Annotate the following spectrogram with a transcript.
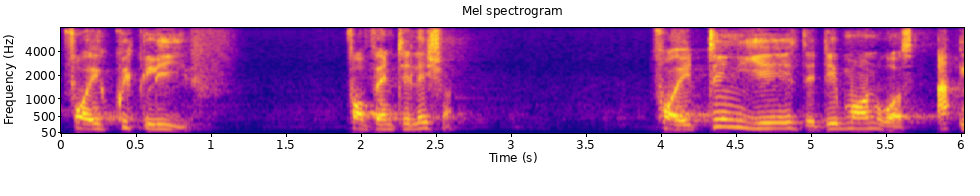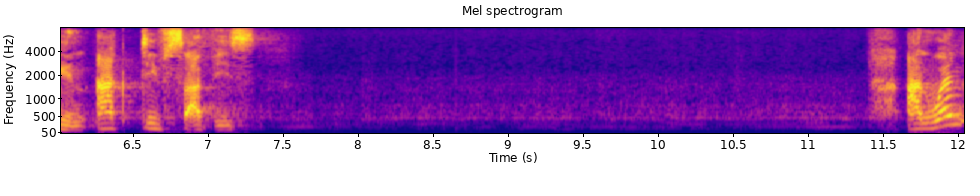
for a quick leave, for ventilation. For 18 years, the demon was in active service And when,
